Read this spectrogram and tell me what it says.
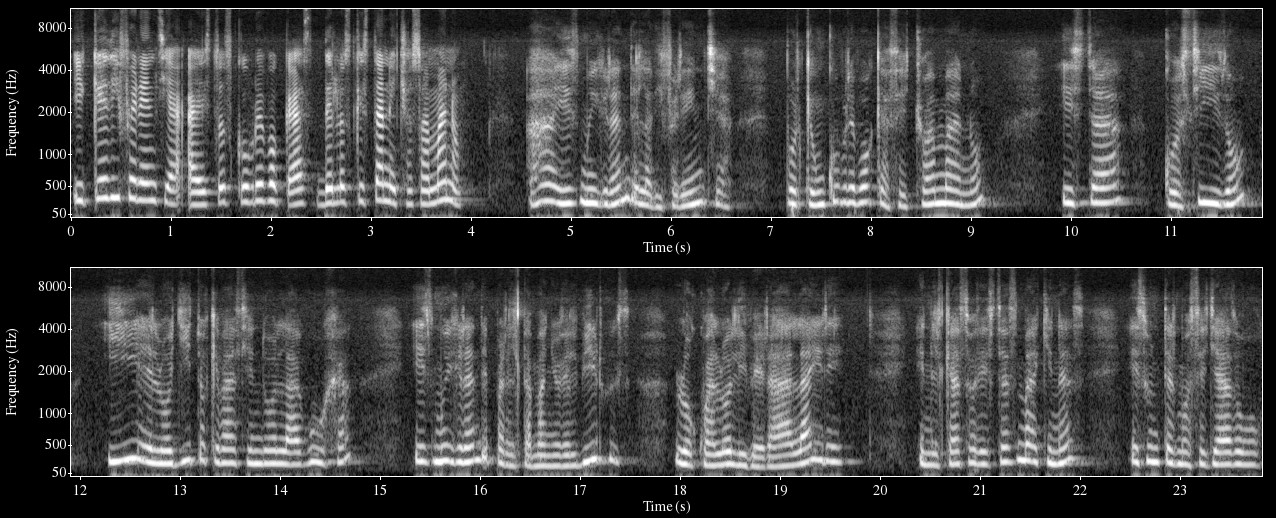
¿Y qué diferencia a estos cubrebocas de los que están hechos a mano? Ah, es muy grande la diferencia, porque un cubrebocas hecho a mano está cosido y el hoyito que va haciendo la aguja es muy grande para el tamaño del virus, lo cual lo libera al aire. En el caso de estas máquinas es un termosellado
